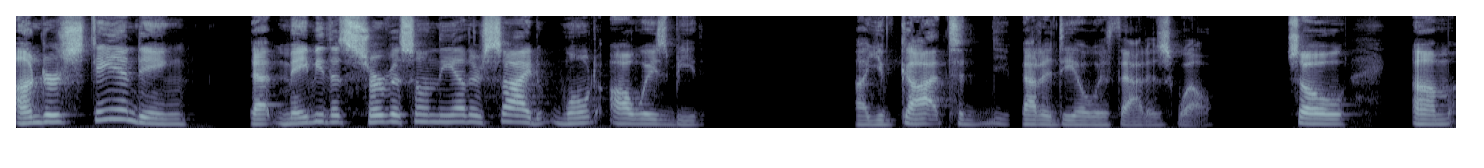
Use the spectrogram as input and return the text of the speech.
understanding that maybe the service on the other side won't always be there. Uh, you've got to you've got to deal with that as well. So, um,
